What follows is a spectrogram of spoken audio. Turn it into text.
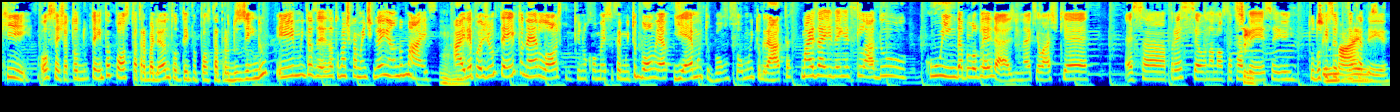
Que, ou seja, todo tempo eu posso estar trabalhando, todo tempo eu posso estar produzindo. E muitas vezes automaticamente ganhando mais. Uhum. Aí depois de um tempo, né? Lógico que no começo foi muito bom. E é, e é muito bom, sou muito grata. Mas aí vem esse lado ruim da blogueiragem, né? Que eu acho que é essa pressão na nossa Sim. cabeça e tudo que Demais. isso desencadeia.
